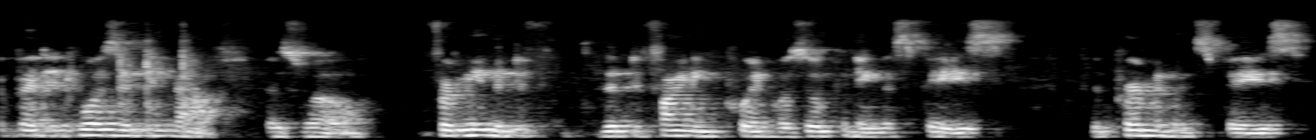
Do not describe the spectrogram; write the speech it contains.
but it wasn't enough as well. For me, the, the defining point was opening the space, the permanent space.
